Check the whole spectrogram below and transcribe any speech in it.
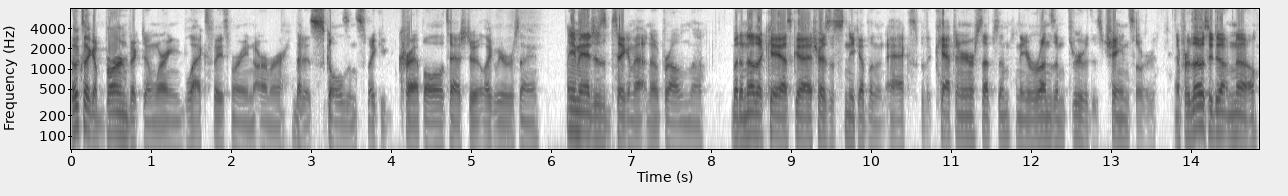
He looks like a burn victim wearing black Space Marine armor that has skulls and spiky crap all attached to it, like we were saying. He manages to take him out no problem, though. But another Chaos guy tries to sneak up with an axe, but the captain intercepts him and he runs him through with his chainsword. And for those who don't know,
